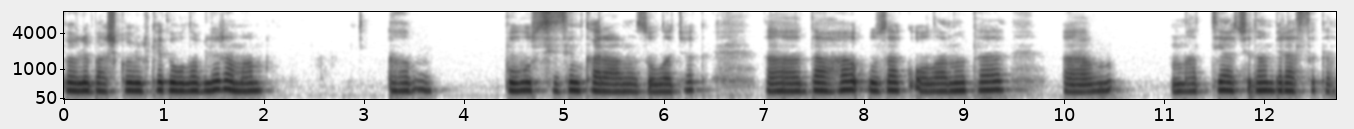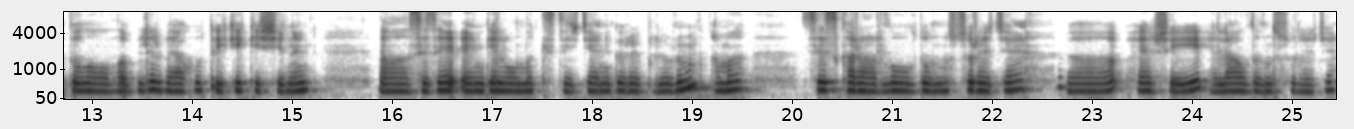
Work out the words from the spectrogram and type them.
böyle başka ülkede olabilir ama bu sizin kararınız olacak. Daha uzak olanı da maddi açıdan biraz sıkıntılı olabilir veyahut iki kişinin size engel olmak isteyeceğini görebiliyorum ama siz kararlı olduğunuz sürece her şeyi ele aldığınız sürece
